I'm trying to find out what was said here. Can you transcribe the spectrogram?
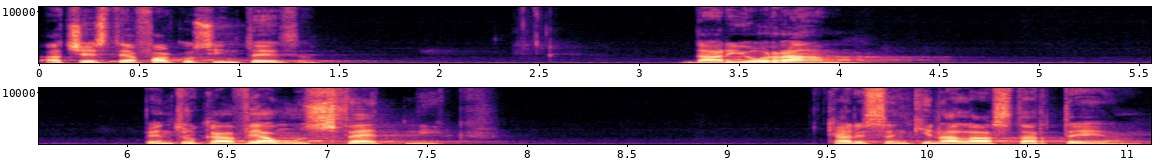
acestea, fac o sinteză. Dar Ioram, pentru că avea un sfetnic care se închina la Astartea,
